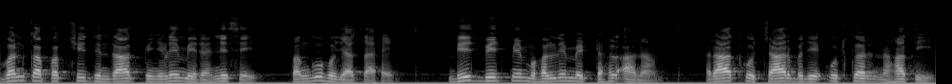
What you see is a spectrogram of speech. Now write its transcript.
वन का पक्षी दिन रात पिंजड़े में रहने से पंगु हो जाता है। बीच बीच में मोहल्ले में टहल आना। रात को चार बजे उठकर नहाती।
